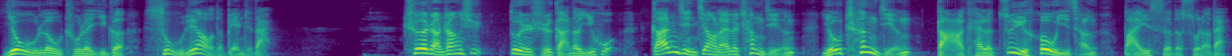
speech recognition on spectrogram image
又露出了一个塑料的编织袋。车长张旭顿时感到疑惑，赶紧叫来了乘警，由乘警打开了最后一层白色的塑料袋。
